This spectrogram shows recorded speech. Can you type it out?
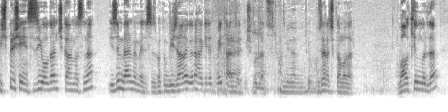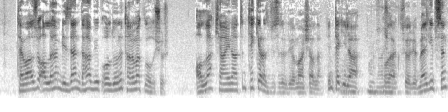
hiçbir şeyin sizi yoldan çıkarmasına izin vermemelisiniz. Bakın vicdana göre hareket etmeyi tarif etmiş burada. Çok güzel. Çok güzel açıklamalar. Val Kilmer'da tevazu Allah'ın bizden daha büyük olduğunu tanımakla oluşur. Allah kainatın tek yaratıcısıdır diyor maşallah. Değil mi? Tek ilah olarak söylüyor. Mel Gibson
